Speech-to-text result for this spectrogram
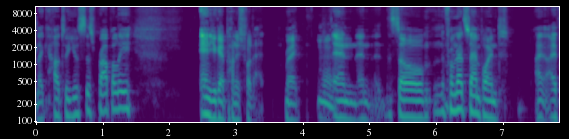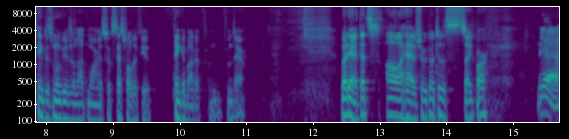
like how to use this properly?" And you get punished for that, right? Mm. And and so from that standpoint, I, I think this movie is a lot more successful if you think about it from from there. But yeah, that's all I have. Should we go to the sidebar? Yeah.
